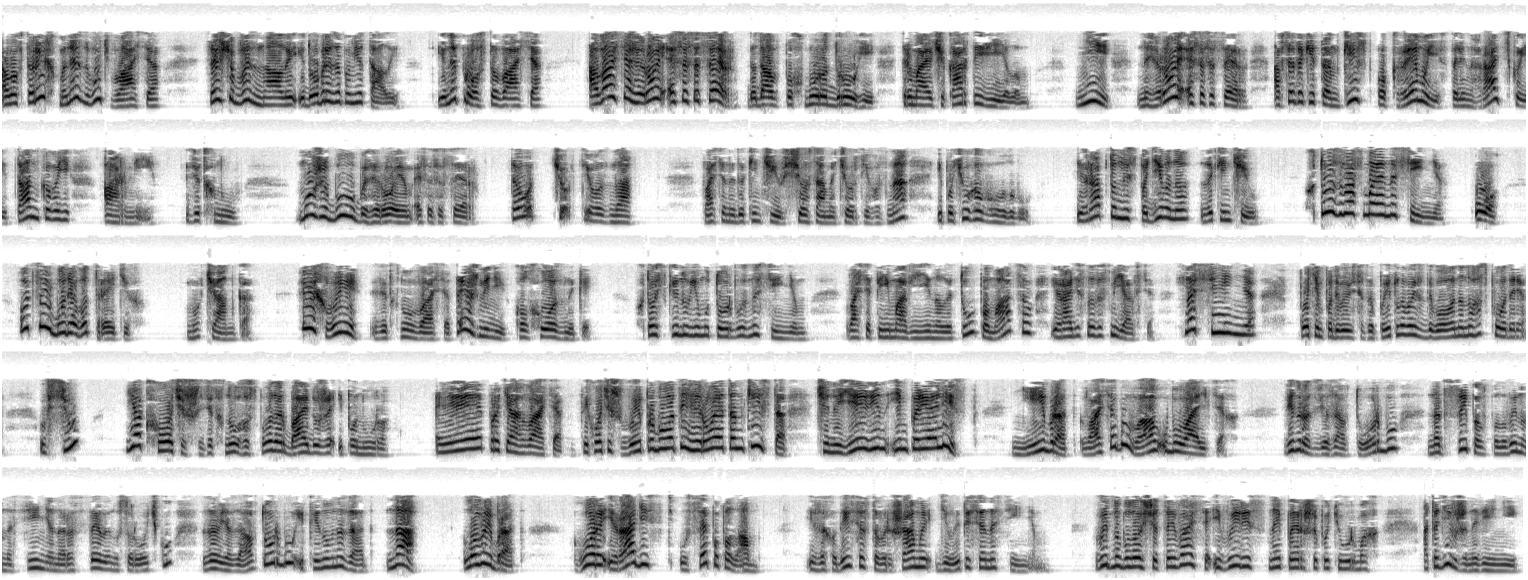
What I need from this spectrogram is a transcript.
А во-вторых, мене звуть Вася. Це щоб ви знали і добре запам'ятали. І не просто Вася. А Вася герой СССР, додав похмуро другий, тримаючи карти віялом. Ні, не герой СССР, а все-таки танкіст окремої сталінградської танкової армії. Зітхнув. Може, був би героєм СССР, та от чорт його зна. Вася не докінчив, що саме чорт його зна, і почухав голову. І раптом несподівано закінчив. Хто з вас має насіння? О, оцей буде вотретіх. Мовчанка. Ех ви, зітхнув Вася, теж мені колхозники. Хтось кинув йому торбу з насінням. Вася піймав її на лету, помацав і радісно засміявся. Насіння. Потім подивився запитливо і здивовано на господаря. Всю? Як хочеш, зітхнув господар байдуже і понуро. Е, протяг Вася, ти хочеш випробувати героя танкіста, чи не є він імперіаліст? Ні, брат, Вася бував у бувальцях. Він розв'язав торбу, надсипав половину насіння на розстелену сорочку, зав'язав торбу і кинув назад. На, лови, брат, горе і радість усе пополам. І заходився з товаришами ділитися насінням. Видно було, що цей Вася і виріс найперше по тюрмах, а тоді вже на війні.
